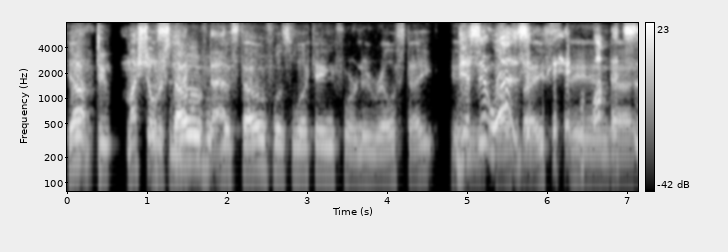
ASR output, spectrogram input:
Yeah. dude my The shoulders and neck stove, the stove was looking for new real estate. Yes, it was. It and was. uh,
